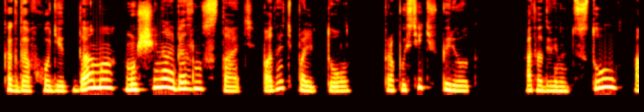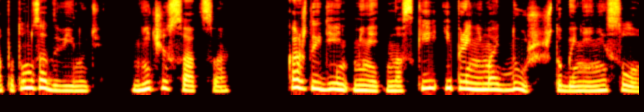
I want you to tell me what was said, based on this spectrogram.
Когда входит дама, мужчина обязан встать, подать пальто, пропустить вперед, отодвинуть стул, а потом задвинуть, не чесаться, каждый день менять носки и принимать душ, чтобы не несло,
